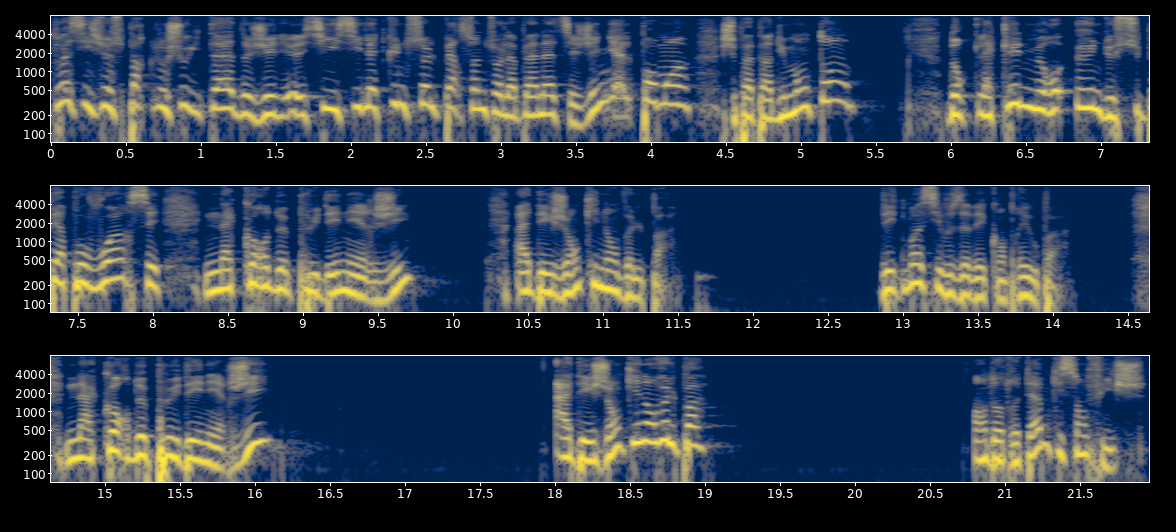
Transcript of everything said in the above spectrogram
Toi, si ce Sparkle Show, il t'aide, s'il si, n'est qu'une seule personne sur la planète, c'est génial pour moi. J'ai pas perdu mon temps. Donc la clé numéro une du super pouvoir, c'est n'accorde plus d'énergie à des gens qui n'en veulent pas. Dites-moi si vous avez compris ou pas. N'accorde plus d'énergie à des gens qui n'en veulent pas. En d'autres termes, qui s'en fichent.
